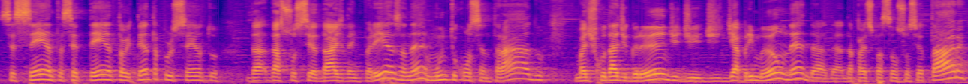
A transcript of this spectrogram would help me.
60, 70, 80% da, da sociedade da empresa, né? Muito concentrado, uma dificuldade grande de, de, de abrir mão né? Da, da, da, participação societária.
